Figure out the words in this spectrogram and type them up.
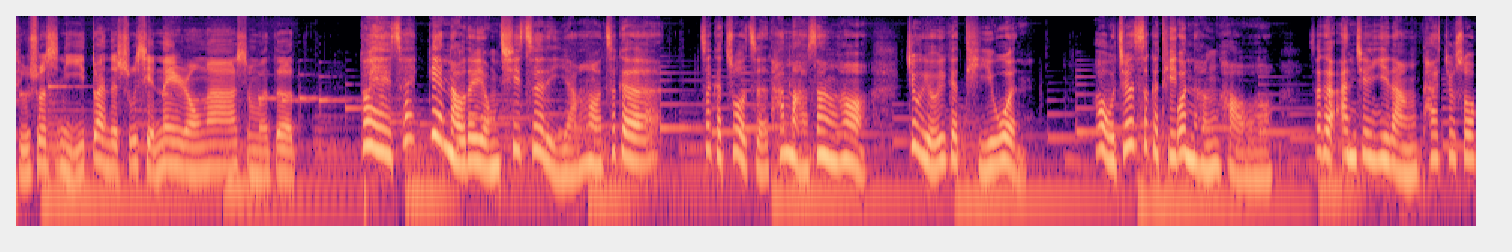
比如说是你一段的书写内容啊什么的。对，在变老的勇气这里呀，哈，这个这个作者他马上哈就有一个提问哦，我觉得这个提问很好哦。这个案件一郎他就说：“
